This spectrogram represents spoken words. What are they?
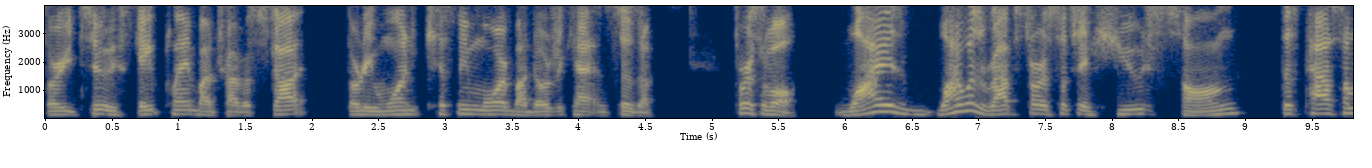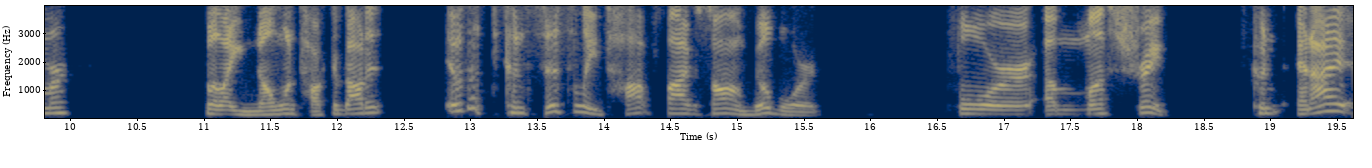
32, Escape Plan by Travis Scott. 31, Kiss Me More by Doja Cat and SZA. First of all, why is why was Rap Star such a huge song this past summer, but like no one talked about it? It was a consistently top five song Billboard for a month straight. Couldn't and I,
